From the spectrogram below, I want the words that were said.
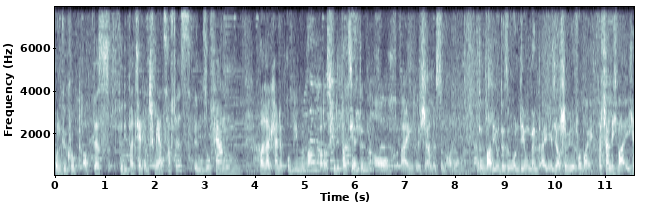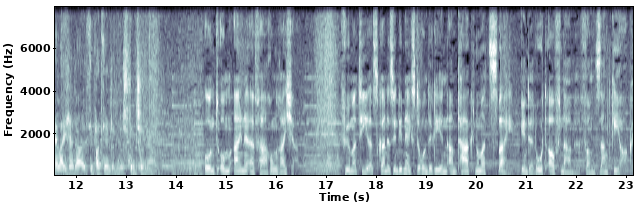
und geguckt, ob das für die Patientin schmerzhaft ist. Insofern, weil da keine Probleme waren, war das für die Patientin auch eigentlich alles in Ordnung. Dann war die Untersuchung in dem Moment eigentlich auch schon wieder vorbei. Wahrscheinlich war ich erleichterter als die Patientin, das stimmt schon, ja. Und um eine Erfahrung reicher. Für Matthias kann es in die nächste Runde gehen am Tag Nummer 2 in der Notaufnahme von St. Georg.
